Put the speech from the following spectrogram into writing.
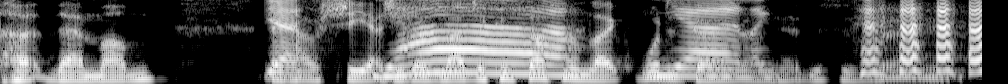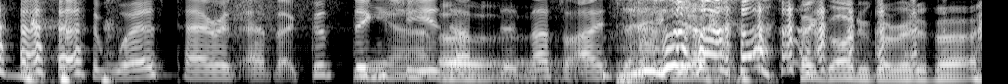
her, their mum and how she actually does magic and stuff and i'm like what is Yeah, going on here this is uh, Worst parent ever. Good thing Yeah. she is absent. That's what I say. yeah, thank god we got rid of her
